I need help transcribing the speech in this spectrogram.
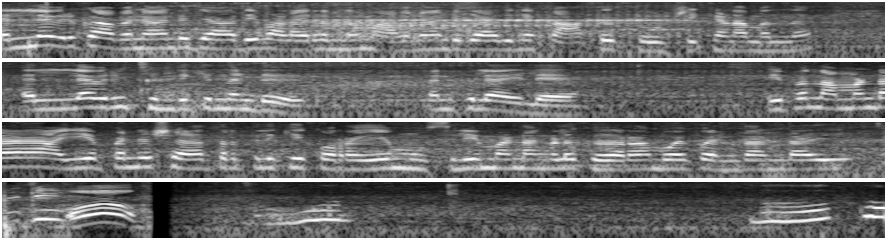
എല്ലാവർക്കും അവനവന്റെ ജാതി വളരുന്നും അവനവന്റെ ജാതിനെ കാത്ത് സൂക്ഷിക്കണമെന്ന് എല്ലാവരും ചിന്തിക്കുന്നുണ്ട്. മനസ്സിലായില്ലേ? ഇപ്പം നമ്മുടെ അയ്യപ്പന്റെ ക്ഷേത്രത്തിലേക്ക് കുറേ മുസ്ലിം വണ്ണങ്ങൾ കയറാൻ പോയപ്പോൾ എന്താണ്ടായി? ഓ! നോക്കൂ.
